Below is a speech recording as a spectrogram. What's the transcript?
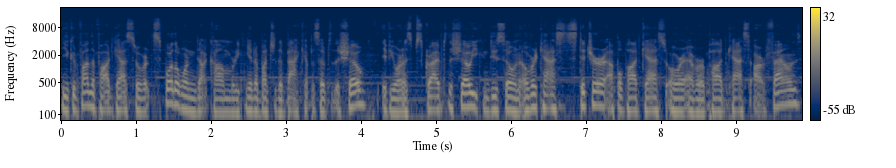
You can find the podcast over at SpoilerWarning.com where you can get a bunch of the back episodes of the show. If you want to subscribe to the show, you can do so on Overcast, Stitcher, Apple Podcasts, or wherever podcasts are found.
